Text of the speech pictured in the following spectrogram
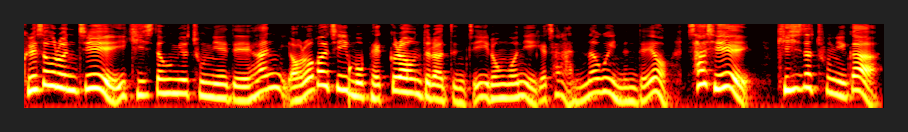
그래서 그런지 이 기시다 후미오 총리에 대한 여러 가지 뭐 백그라운드라든지 이런 건 얘기가 잘 안 나고 있는데요. 사실 기시다 총리가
